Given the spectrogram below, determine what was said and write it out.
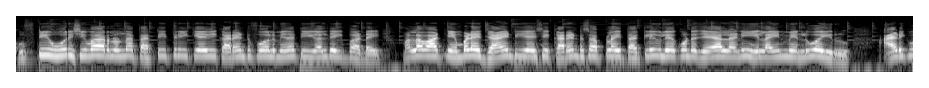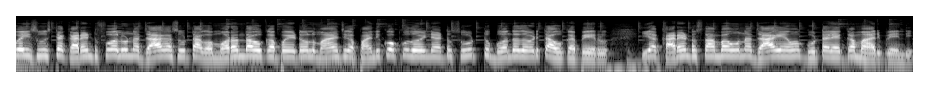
కుఫ్టీ ఊరి శివారులున్న thirty three KV current pole మీద తీగలు తెగిపడ్డాయి. మళ్ళీ వాటిని ఎంబడే జాయింట్ చేసి కరెంటు సప్లై తక్లీఫ్ లేకుండా చేయాలని లైన్ మెన్లు పోయిర్రు ఆడికి పోయి చూస్తే కరెంటు ఫోల్ ఉన్న జాగ చుట్టా మొరం తవ్వుకపోయేటోళ్ళు మంచిగా పందికొక్కు తోడినట్టు చుట్టూ బొంద తోడి తవ్వుకపోయారు. ఇక కరెంటు స్తంభం ఉన్న జాగ ఏమో గుట్ట లెక్క మారిపోయింది.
